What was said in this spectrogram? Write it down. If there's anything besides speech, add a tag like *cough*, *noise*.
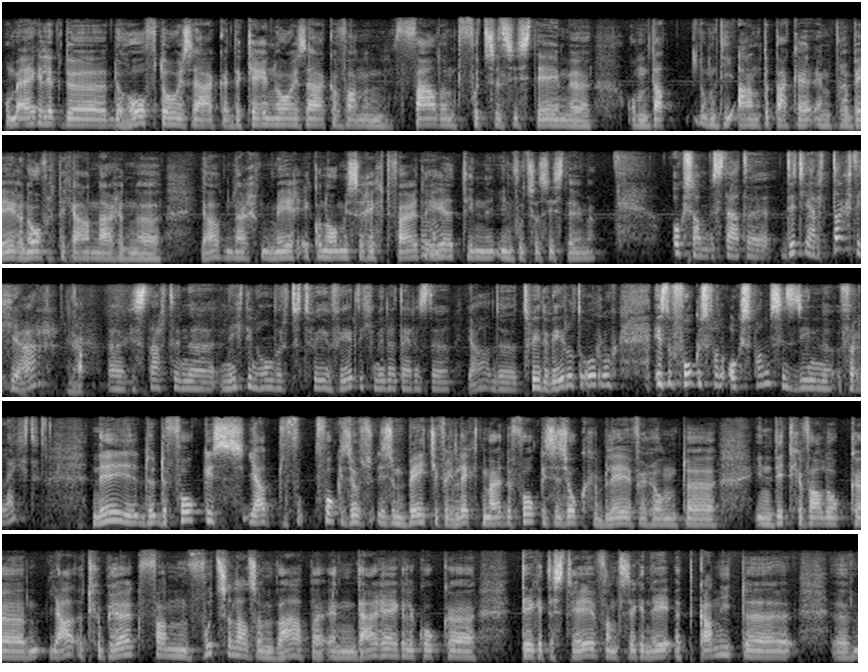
om eigenlijk de, de hoofdoorzaken, de kernoorzaken van een falend voedselsysteem, om, dat, om die aan te pakken en proberen over te gaan naar, een, uh, ja, naar meer economische rechtvaardigheid mm. in, in voedselsystemen. Oxfam bestaat uh, dit jaar 80 jaar. Ja. Uh, gestart in uh, 1942, midden tijdens de, ja, de Tweede Wereldoorlog. Is de focus van Oxfam sindsdien verlegd? Nee, de, de, focus, ja, de focus is een beetje verlegd, maar de focus is ook gebleven rond in dit geval ook ja, het gebruik van voedsel als een wapen. En daar eigenlijk ook tegen te streven van te zeggen nee, het kan niet. Uh, uh,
